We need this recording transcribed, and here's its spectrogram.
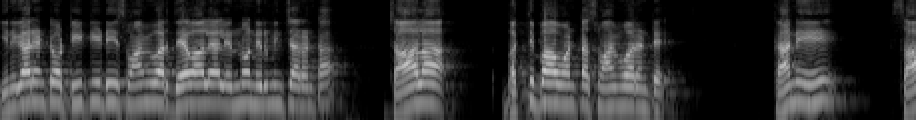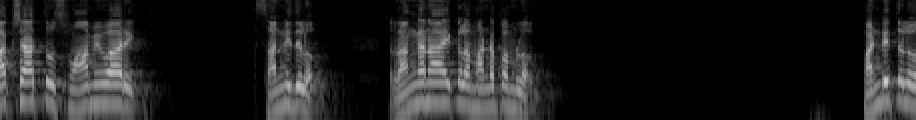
ఈయనగారేంటో టీటీడీ స్వామివారి దేవాలయాలు ఎన్నో నిర్మించారంట. చాలా భక్తిభావం అంట స్వామివారంటే. కానీ సాక్షాత్తు స్వామివారి సన్నిధిలో రంగనాయకుల మండపంలో. పండితులు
